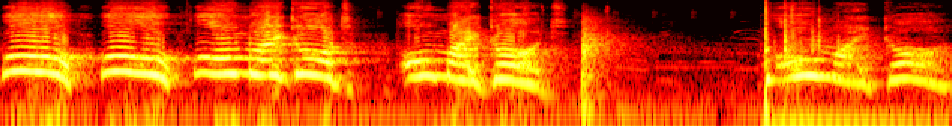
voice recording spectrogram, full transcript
Oh! Oh! Oh my god! Oh my god! Oh my god!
